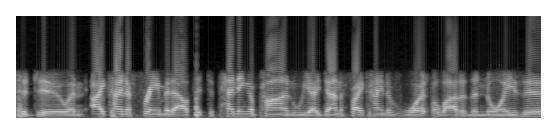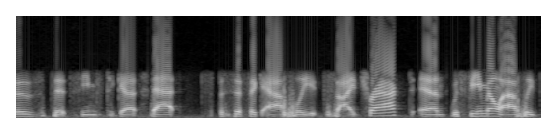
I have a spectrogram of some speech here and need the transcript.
to do. And I kind of frame it out that depending upon, we identify kind of what a lot of the noise is that seems to get that specific athlete sidetracked. And with female athletes,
